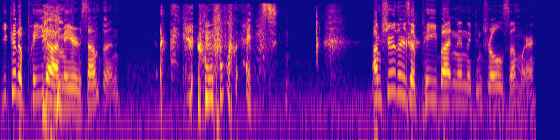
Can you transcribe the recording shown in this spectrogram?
You could have peed on me or something. what? I'm sure there's a P button in the controls somewhere.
